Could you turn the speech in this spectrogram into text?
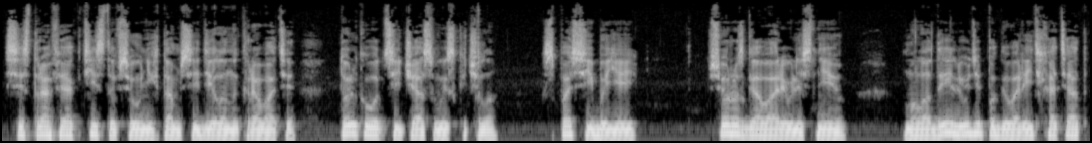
Сестра Феоктиста все у них там сидела на кровати, только вот сейчас выскочила. Спасибо ей. Все разговаривали с нею. Молодые люди поговорить хотят.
